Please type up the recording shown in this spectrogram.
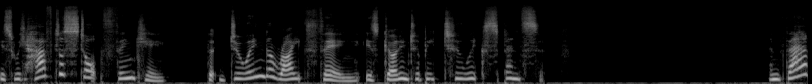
is we have to stop thinking that doing the right thing is going to be too expensive. And that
